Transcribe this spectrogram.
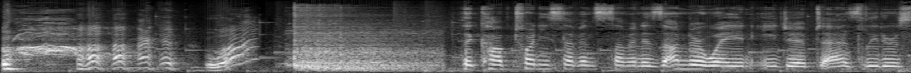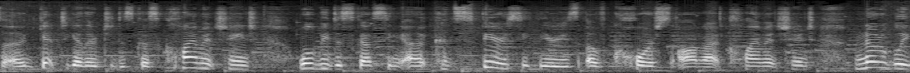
what? The COP27 summit is underway in Egypt as leaders uh, get together to discuss climate change. We'll be discussing uh, conspiracy theories, of course, on uh, climate change, notably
